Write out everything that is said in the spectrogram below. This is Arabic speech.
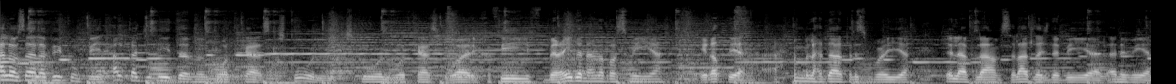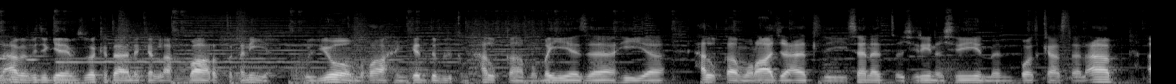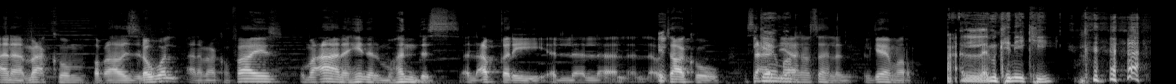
أهلا وسهلا فيكم في حلقة جديدة من بودكاست كشكول كشكول بودكاست حواري خفيف بعيدا عن الرسمية يغطي أهم الأحداث الأسبوعية للأفلام السلاسل الأجنبية الأنمي ألعاب الفيديو games وكذلك الأخبار التقنية. واليوم راح نقدم لكم حلقة مميزة هي حلقة مراجعة لسنة 2020 من بودكاست الألعاب. أنا معكم طبعا هذا الجزء الأول أنا معكم فايز ومعانا هنا المهندس العبقري ال- ال- ال- ال otaku. سعد يا. أهلا وسهلا. ال gamer. الميكانيكي.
